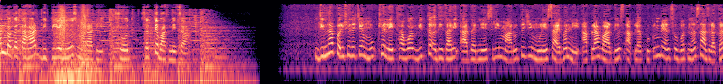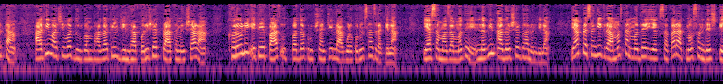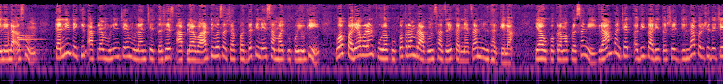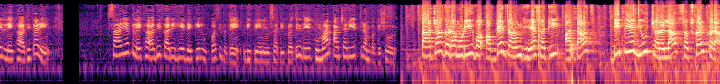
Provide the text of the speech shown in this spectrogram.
आपण बघत आहात डीपीए न्यूज मराठी. शोध सत्य बातमीचा. जिल्हा परिषदेचे मुख्य लेखा व वित्त अधिकारी आदरणीय श्री मारुतीजी मुळे साहेबांनी आपला वाढदिवस आपल्या कुटुंबियांसोबत न साजरा करता आदिवासी व दुर्गम भागातील जिल्हा परिषद प्राथमिक शाळा खरोली येथे पाच उत्पादक वृक्षांची लागवड करून साजरा केला. या समाजामध्ये नवीन आदर्श घालून दिला. या प्रसंगी ग्रामस्थांमध्ये एक सकारात्मक संदेश केलेला असून त्यांनी देखील आपल्या मुलींचे मुलांचे तसेच आपल्या वाढदिवस अशा पद्धतीने समाज उपयोगी व पर्यावरणपूरक उपक्रम राबवून साजरे करण्याचा निर्धार केला. या उपक्रमाप्रसंगी ग्रामपंचायत अधिकारी तसेच जिल्हा परिषदेचे लेखा अधिकारी सहाय्यक लेखा अधिकारी हे देखील उपस्थित होते. डीपीए न्यूजसाठी प्रतिनिधी कुमार आचार्य त्र्यंबकेश्वर. ताज्या घडामोडी व अपडेट जाणून घेण्यासाठी आताच डीपीए न्यूज चॅनलला सबस्क्राईब करा.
